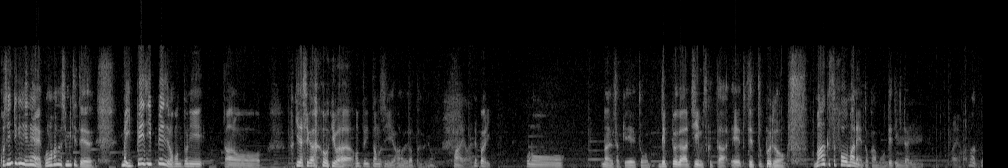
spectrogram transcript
個人的にね、この話見てて、まあ、1ページ1ページの本当に、あのー吹き出しが多いは、本当に楽しい話だったんですけど、はいはい。やっぱり、この、何でしたっけ、えっ、と、デップがチーム作った、えっ、と、デッドプールの、マークス・フォー・マネーとかも出てきたり、うん。はいはい。まあ、あと、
